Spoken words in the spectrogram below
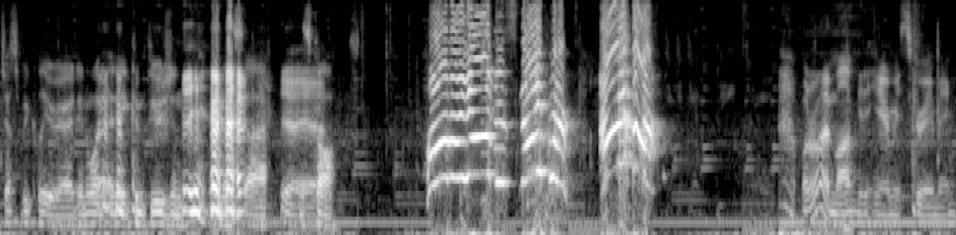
Just to be clear, I didn't want any confusion in this, uh, Yeah, this yeah. call. Oh my god, the sniper! Ah! Wonder why my mom can hear me screaming.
